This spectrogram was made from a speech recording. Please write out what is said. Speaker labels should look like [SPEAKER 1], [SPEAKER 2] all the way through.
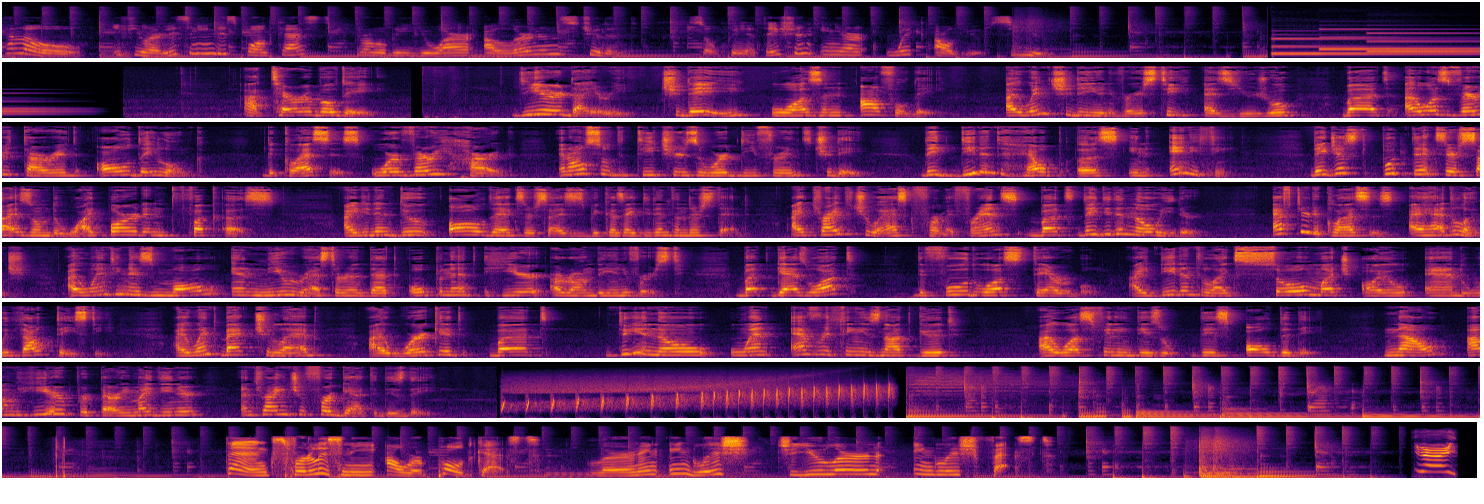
[SPEAKER 1] Hello! If you are listening this podcast, probably you are a learning student. So pay attention in your week audio. See you.
[SPEAKER 2] A terrible day. Dear diary, today was an awful day. I went to the university as usual, but I was very tired all day long. The classes were very hard, and also the teachers were different today. They didn't help us in anything. They just put the exercise on the whiteboard and fuck us. I didn't do all the exercises because I didn't understand. I tried to ask for my friends, but they didn't know either. After the classes, I had lunch. I went in a small and new restaurant that opened here around the university. But guess what? The food was terrible. I didn't like so much oil and without tasty. I went back to lab. I worked, but do you know when everything is not good? I was feeling this this all the day. Now I'm here preparing my dinner and trying to forget this day.
[SPEAKER 1] Thanks for listening our podcast. Learning English to you learn English fast.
